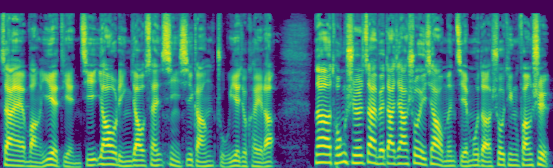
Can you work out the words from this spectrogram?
在网页点击幺零幺三信息港主页就可以了。那同时再为大家说一下我们节目的收听方式。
